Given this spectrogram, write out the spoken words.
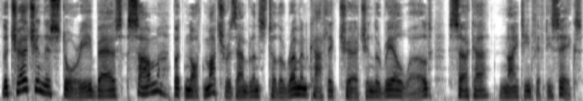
The church in this story bears some, but not much resemblance to the Roman Catholic Church in the real world, circa 1956.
